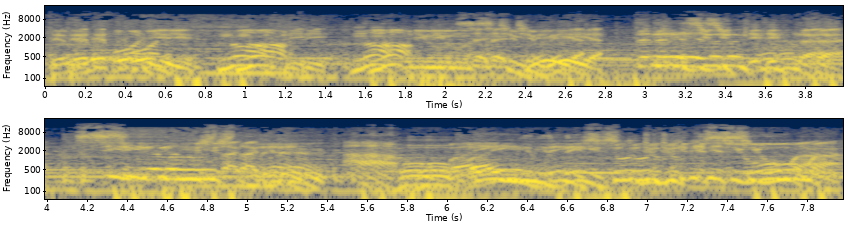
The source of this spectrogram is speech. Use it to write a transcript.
Telefone 99176-1380. Siga no Instagram, arroba MD Studio Criciúma.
